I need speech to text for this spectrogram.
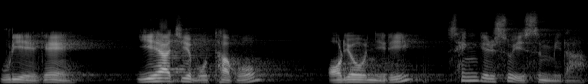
우리에게 이해하지 못하고 어려운 일이 생길 수 있습니다.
